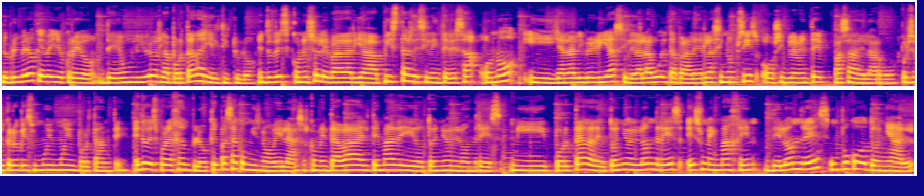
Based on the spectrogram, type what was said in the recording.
lo primero que ve yo creo de un libro es la portada y el título. Entonces con eso le va a dar ya pistas de si le interesa o no y ya en la librería si le da la vuelta para leer la sinopsis o simplemente pasa de largo. Por eso creo que es muy muy importante. Entonces, por ejemplo, ¿qué pasa con mis novelas? Os comentaba el tema de Otoño en Londres. Mi portada de Otoño en Londres es una imagen de Londres un poco otoñal.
